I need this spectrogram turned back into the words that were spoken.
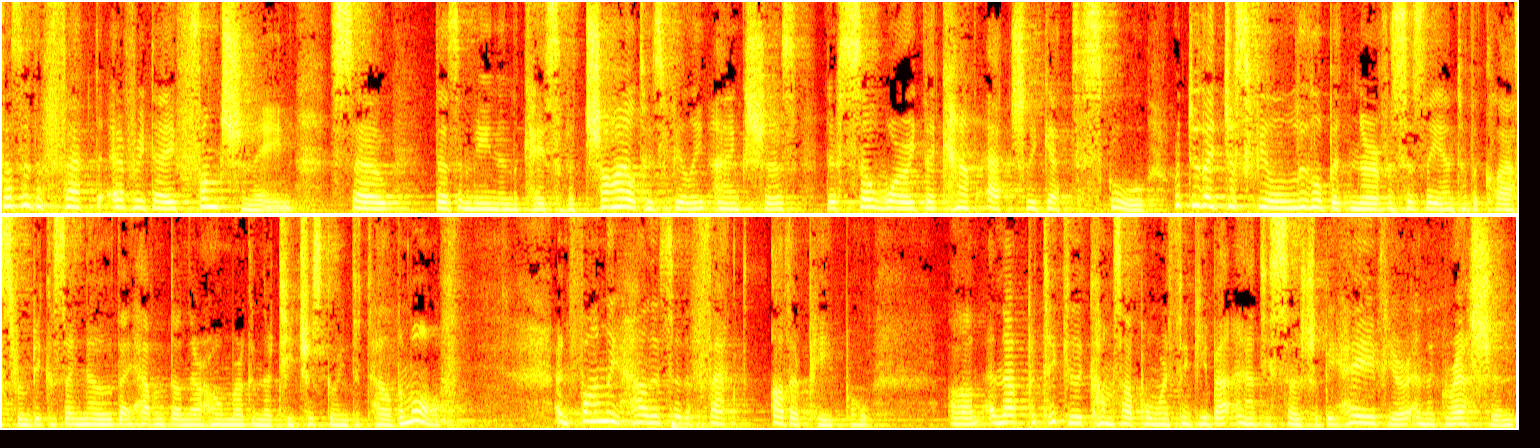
Does it affect everyday functioning? So, does it mean in the case of a child who's feeling anxious, they're so worried they can't actually get to school? Or do they just feel a little bit nervous as they enter the classroom because they know they haven't done their homework and their teacher's going to tell them off? And finally, how does it affect other people? Um, and that particularly comes up when we're thinking about antisocial behavior and aggression.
